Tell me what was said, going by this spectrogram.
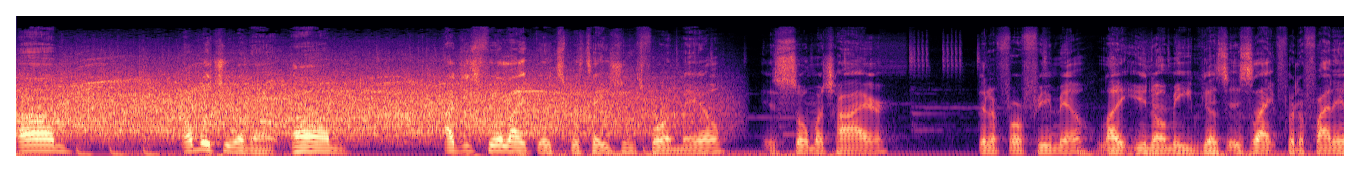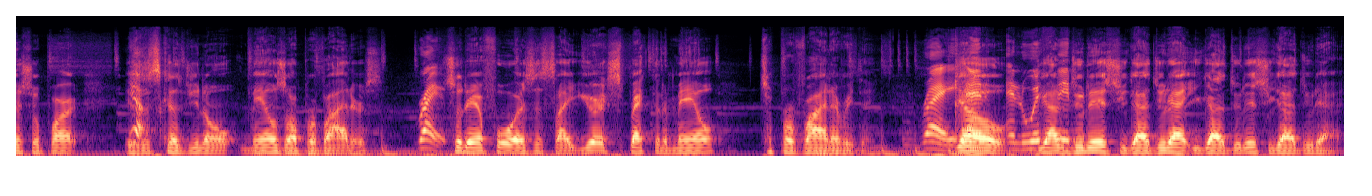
um, I'm with you on that. Um, I just feel like the expectations for a male is so much higher than for a female. Like you know what I mean? Because it's like for the financial part, it's Yeah. just because you know males are providers. Right. So therefore, it's just like you're expecting a male to provide everything. right. Yo, and, and you gotta do this, you gotta do that, you gotta do this, you gotta do that.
